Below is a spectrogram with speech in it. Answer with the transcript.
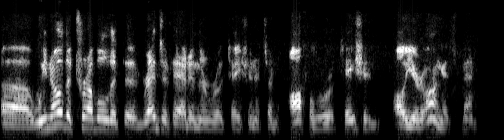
uh, we know the trouble that the Reds have had in their rotation. It's an awful rotation all year long. It's been,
